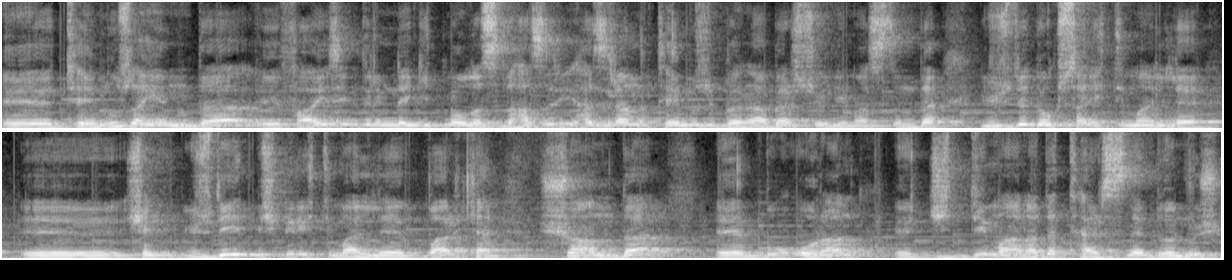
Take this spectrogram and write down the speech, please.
e, Temmuz ayında e, faiz indirimine gitme olasılığı Hazır, Haziran'la Temmuz'u beraber söyleyeyim aslında %90 ihtimalle e, şey %71 ihtimalle varken şu anda e, bu oran e, ciddi manada tersine dönmüş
